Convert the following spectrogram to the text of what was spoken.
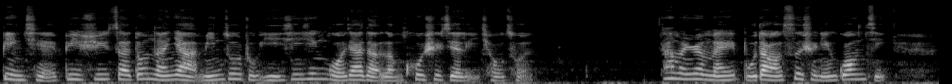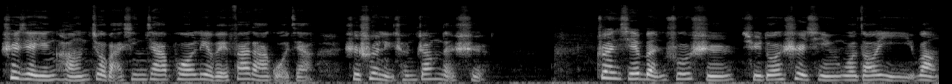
并且必须在东南亚民族主义新兴国家的冷酷世界里求存。他们认为，不到四十年光景，世界银行就把新加坡列为发达国家是顺理成章的事。撰写本书时，许多事情我早已遗忘。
